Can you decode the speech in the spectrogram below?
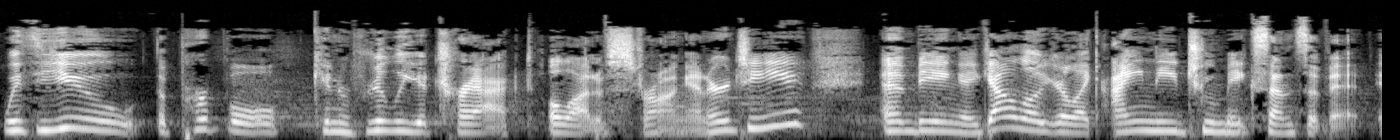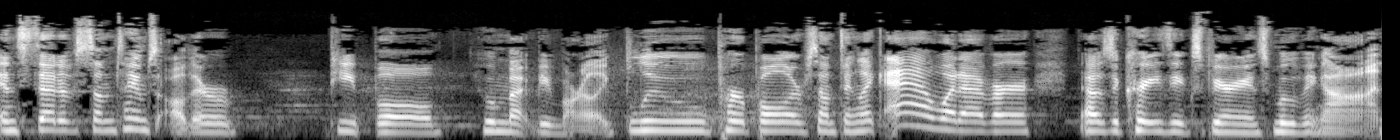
with you, the purple can really attract a lot of strong energy. And being a yellow, you're like, I need to make sense of it. Instead of sometimes other people who might be more like blue, purple, or something like, eh, whatever. That was a crazy experience. Moving on.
